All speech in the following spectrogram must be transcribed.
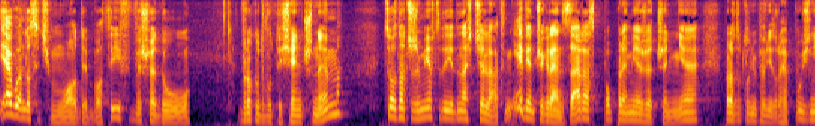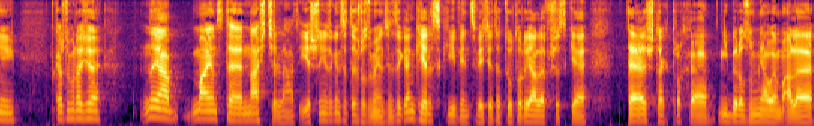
ja byłem dosyć młody, bo Thief wyszedł w roku 2000, co oznacza, że miałem wtedy 11 lat. Nie wiem, czy grałem zaraz po premierze, czy nie. Prawdopodobnie pewnie trochę później. W każdym razie, no ja mając te naście lat i jeszcze nie do końca też rozumiejąc język angielski, więc wiecie, te tutoriale wszystkie też tak trochę niby rozumiałem, ale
